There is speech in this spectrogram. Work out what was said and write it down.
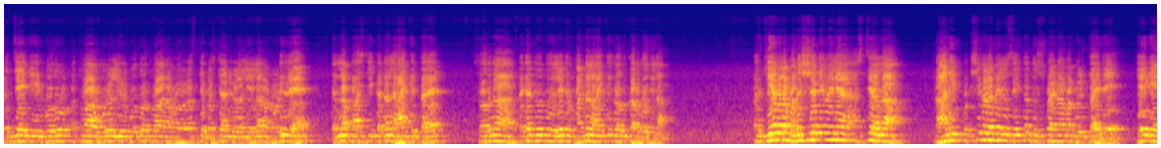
ಪಂಚಾಯತಿ ಇರ್ಬೋದು, ಅಥವಾ ಊರಲ್ಲಿ ಇರ್ಬೋದು, ಅಥವಾ ನಾವು ರಸ್ತೆ ಬಸ್ ಸ್ಟ್ಯಾಂಡ್ಗಳಲ್ಲಿ ಎಲ್ಲ ನಾವು ನೋಡಿದ್ರೆ ಎಲ್ಲ ಪ್ಲಾಸ್ಟಿಕ್ ಅಲ್ಲಿ ಹಾಕಿರ್ತಾರೆ. ಸೊ ಅದನ್ನ ತೆಗೆದು ಎಲ್ಲಿ ನೀವು ಮಣ್ಣಲ್ಲಿ ಹಾಕಿದ್ರು ಅದು ಕರಗೋದಿಲ್ಲ. ಅದು ಕೇವಲ ಮನುಷ್ಯನ ಮೇಲೆ ಅಷ್ಟೇ ಅಲ್ಲ, ಪ್ರಾಣಿ ಪಕ್ಷಿಗಳ ಮೇಲೂ ಸಹಿತ ದುಷ್ಪರಿಣಾಮ ಬೀಳ್ತಾ ಇದೆ. ಹೇಗೆ?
